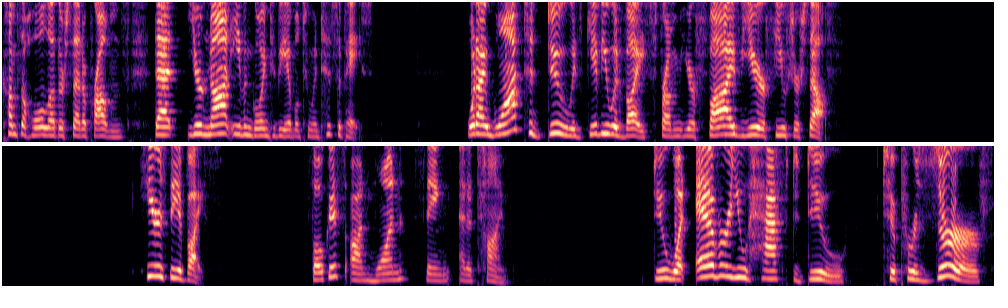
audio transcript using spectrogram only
comes a whole other set of problems that you're not even going to be able to anticipate. What I want to do is give you advice from your five year future self. Here's the advice focus on one thing at a time do whatever you have to do to preserve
